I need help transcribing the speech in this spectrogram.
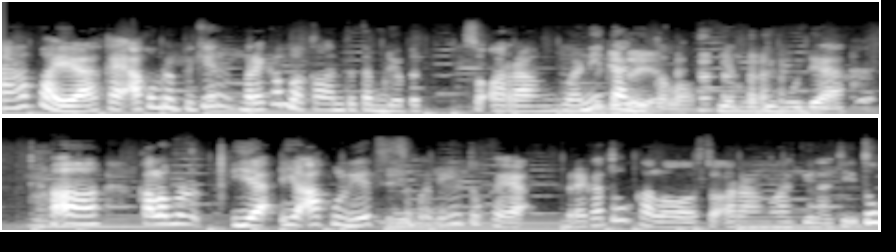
apa ya kayak aku berpikir mereka bakalan tetap dapat seorang wanita Begitu gitu ya? loh yang lebih muda. uh, kalau menurut ya ya aku lihat sih iya. seperti itu kayak mereka tuh kalau seorang laki-laki itu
